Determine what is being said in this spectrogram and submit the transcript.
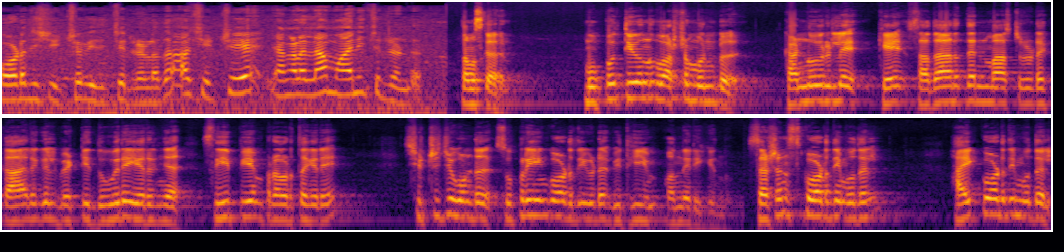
കോടതി ശിക്ഷ വിധിച്ചിട്ടുള്ളത്. ആ ശിക്ഷയെ ഞങ്ങളെല്ലാം മാനിച്ചിട്ടുണ്ട്. നമസ്കാരം. മുപ്പത്തിയൊന്ന് വർഷം മുൻപ് കണ്ണൂരിലെ കെ സദാനന്ദൻ മാസ്റ്ററുടെ കാലുകൾ വെട്ടി ദൂരെ എറിഞ്ഞ സി പി എം പ്രവർത്തകരെ ശിക്ഷിച്ചുകൊണ്ട് സുപ്രീം കോടതിയുടെ വിധിയും വന്നിരിക്കുന്നു. സെഷൻസ് കോടതി മുതൽ ഹൈക്കോടതി മുതൽ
